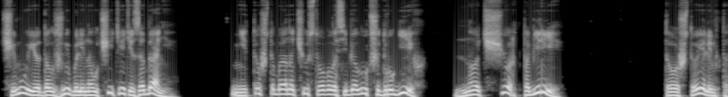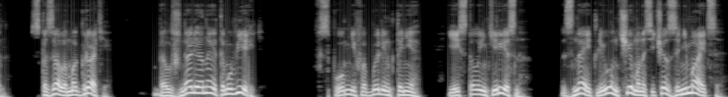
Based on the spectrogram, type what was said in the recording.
чему ее должны были научить эти задания. Не то чтобы она чувствовала себя лучше других, но черт побери! То, что Эллингтон сказала Маграти, должна ли она этому верить? Вспомнив об Эллингтоне, ей стало интересно, знает ли он, чем она сейчас занимается.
